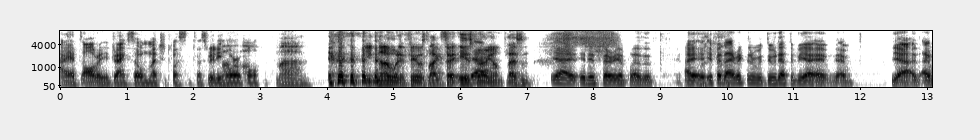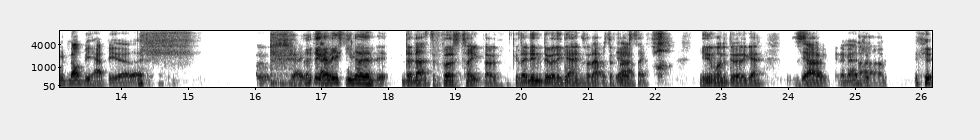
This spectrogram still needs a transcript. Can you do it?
I had already drank so much; it was it was really Ah. horrible. man, you know what it feels like, so it is Yeah. very unpleasant. Yeah, it, is very unpleasant. I if a director would do that to me, I, I, I yeah, I, would not be happy. Uh, Right, I think at least you know that it- that that's the first take though, because they didn't do it again. So that was the Yeah. first take. You didn't want to do it again. yeah, So I can imagine. uh,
